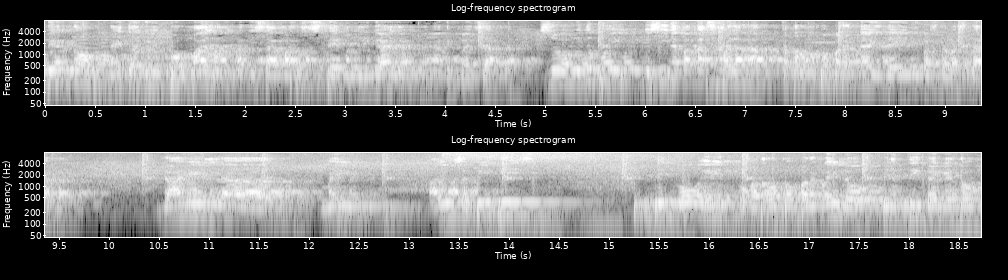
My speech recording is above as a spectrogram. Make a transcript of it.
gobyerno na ito ay gawing formal at isama sa sistemang legal ng ating bansa. So ito po ay isinabatas pala ang katarungan pambarangay dahil basta-basta. Dahil ah, may ayon sa PDs 1508 o katarungan pambarangay law, pinagtibay nito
